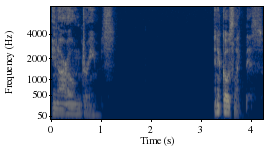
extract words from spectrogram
in our own dreams. And it goes like this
